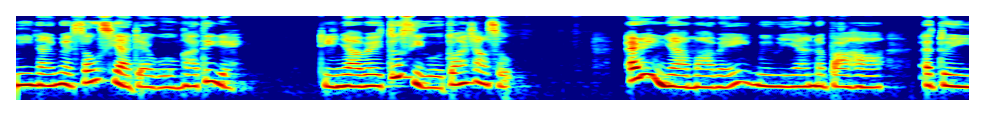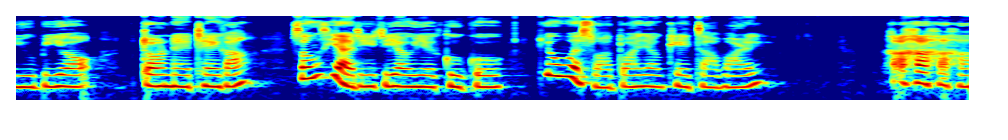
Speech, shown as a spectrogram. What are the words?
ညီနိုင်မဲ့ဆုံးဆရာတယောက်ကိုငါသိတယ်ဒီညပဲသူ့စီကိုတွားချစို့ အဲ့ဒီညမှာပဲမိမိရနှစ်ပါးဟာအသွင်ယူပြီးတော့တော်နယ်ထဲကစုံးစရာကြီးတယောက်ရဲ့ကူကိုလျှို့ဝှက်စွာသွားရောက်ခဲ့ကြပါတယ်။ဟာဟာဟာဟာ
